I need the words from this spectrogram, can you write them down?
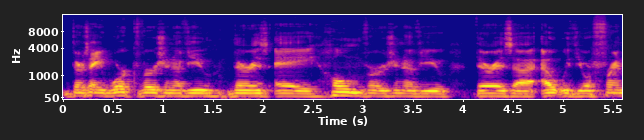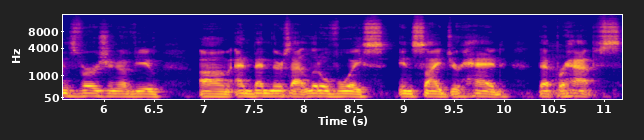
There's a work version of you. There is a home version of you. There is a out with your friends version of you, um, and then there's that little voice inside your head that perhaps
